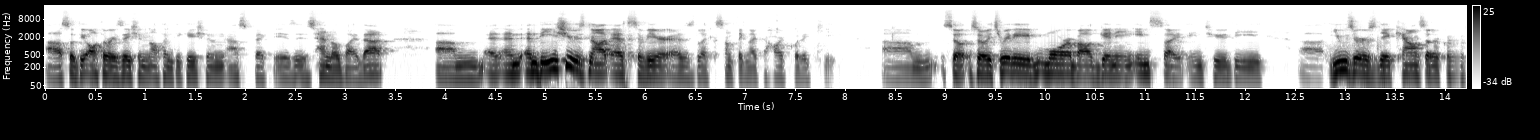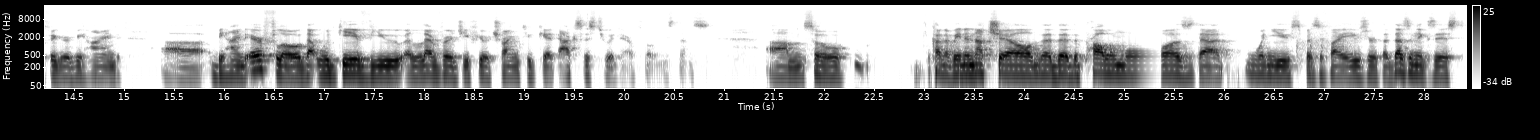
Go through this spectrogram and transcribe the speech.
Uh, so the authorization and authentication aspect is is handled by that. Um, and, and, and the issue is not as severe as like something like a hard-coded key. Um, so, so it's really more about getting insight into the uh, users, the accounts that are configured behind uh, behind Airflow that would give you a leverage if you're trying to get access to an Airflow instance. Um, so kind of in a nutshell, the, the, the, problem was that when you specify a user that doesn't exist,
